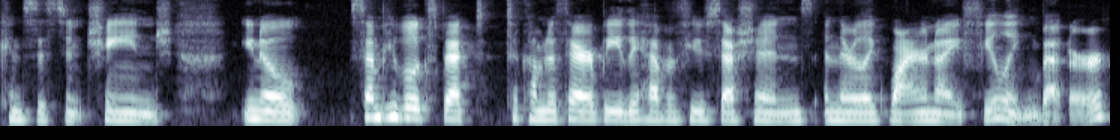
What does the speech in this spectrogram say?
consistent change. You know some people expect to come to therapy, they have a few sessions, and they're like, why aren't I feeling better?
